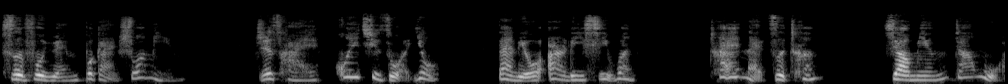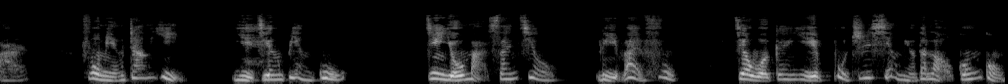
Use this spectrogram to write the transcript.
司复原不敢说明，执才挥去左右，但留二立细问。差乃自称，小名张五儿，父名张毅，已经病故。今有马三舅、李外父，叫我跟一不知姓名的老公公，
